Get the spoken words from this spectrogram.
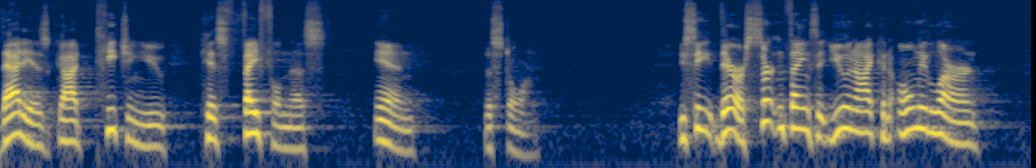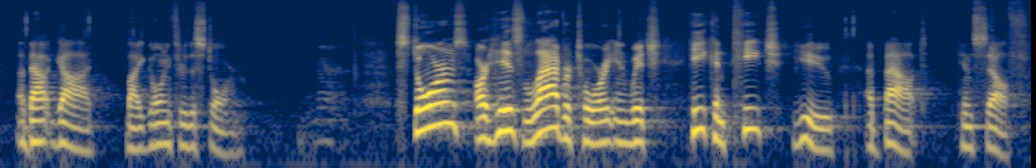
That is, God teaching you his faithfulness in the storm. You see, there are certain things that you and I can only learn about God by going through the storm. Storms are his laboratory in which he can teach you about himself.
